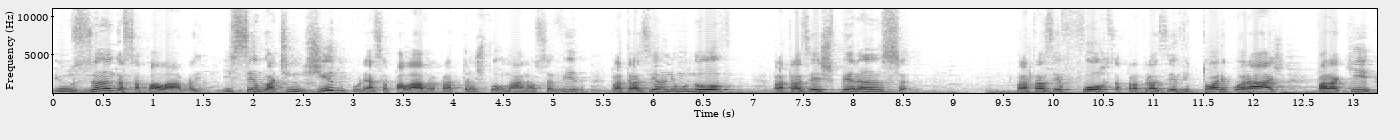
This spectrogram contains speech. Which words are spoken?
e usando essa palavra e sendo atingido por essa palavra para transformar a nossa vida, para trazer ânimo novo, para trazer esperança, para trazer força, para trazer vitória e coragem, para que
